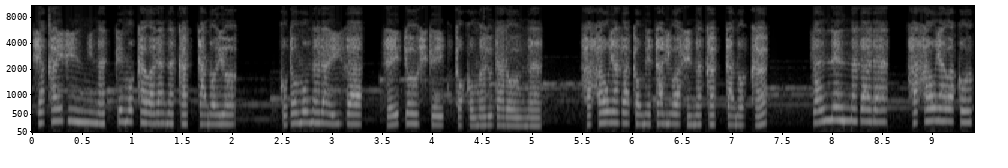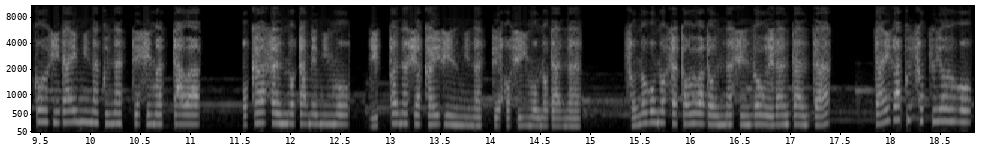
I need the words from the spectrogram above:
社会人になっても変わらなかったのよ。子供ならいいが、成長していくと困るだろうな。母親が止めたりはしなかったのか？残念ながら、母親は高校時代に亡くなってしまったわ。お母さんのためにも、立派な社会人になってほしいものだな。その後の佐藤はどんな進路を選んだんだ？大学卒業後、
